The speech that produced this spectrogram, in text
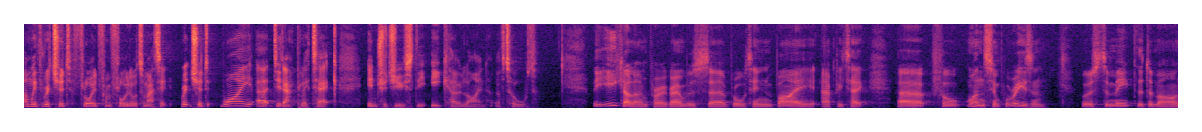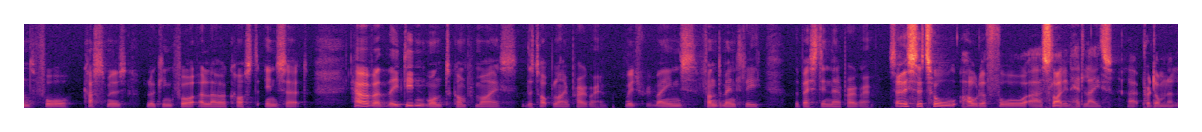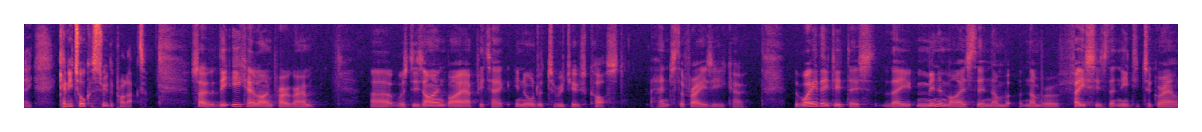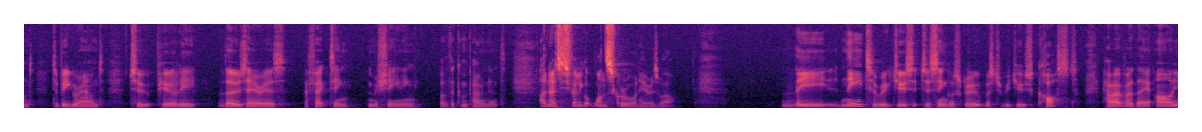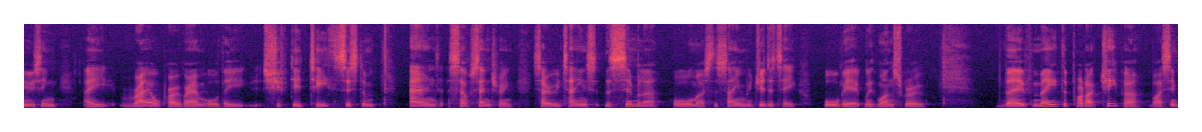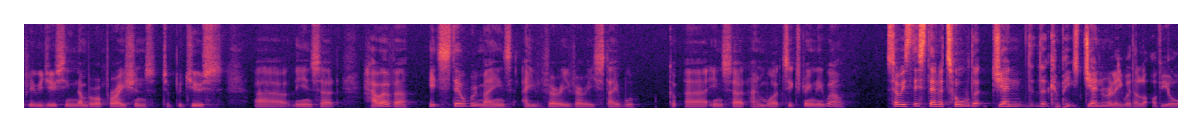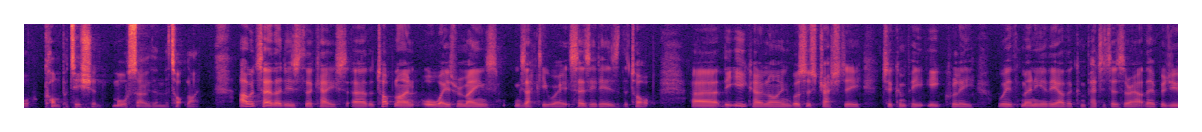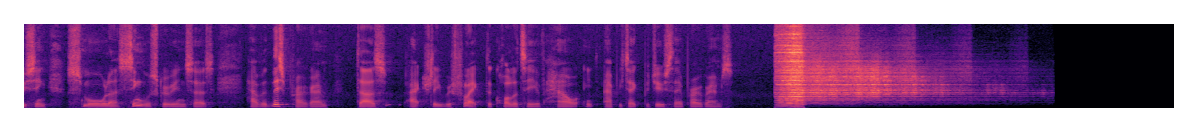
I'm with Richard Floyd from Floyd Automatic. Richard, why uh, did Applitec introduce the Eco line of tools? The Eco line program was uh, brought in by Applitec uh, for one simple reason, was to meet the demand for customers looking for a lower cost insert. However, they didn't want to compromise the top line program, which remains fundamentally the best in their program. So this is a tool holder for uh, sliding head lathes uh, predominantly. Can you talk us through the product? So the EcoLine program uh, was designed by Applitec in order to reduce cost, hence the phrase eco. The way they did this, they minimized the number, number of faces that needed to ground to be ground to purely those areas affecting the machining of the component. I noticed you've only got one screw on here as well. The need to reduce it to single screw was to reduce cost. However, they are using a rail program or the shifted teeth system and self-centering, so it retains the similar or almost the same rigidity, albeit with one screw. They've made the product cheaper by simply reducing number of operations to produce uh, the insert. However, it still remains a very, very stable uh, insert and works extremely well. So is this then a tool that gen that competes generally with a lot of your competition, more so than the top line? I would say that is the case. Uh, the top line always remains exactly where it says it is, the top. Uh, the eco line was a strategy to compete equally with many of the other competitors that are out there producing smaller single screw inserts. However, this program does actually reflect the quality of how Applitec produce their programs.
